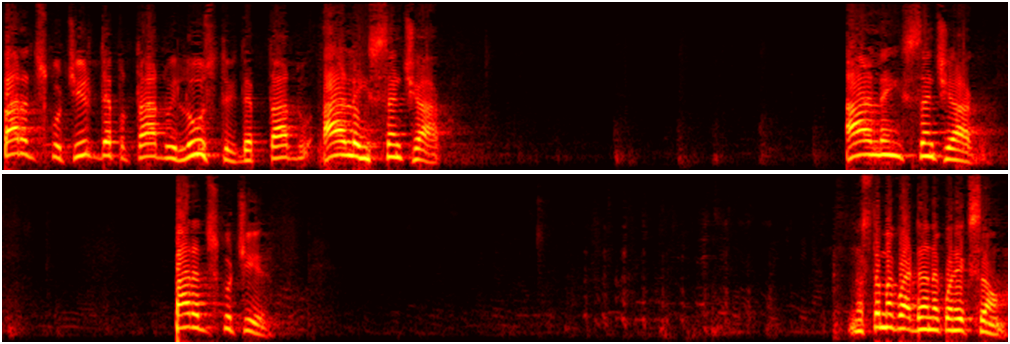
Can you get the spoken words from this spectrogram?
Para discutir, deputado ilustre, deputado Arlen Santiago. Arlen Santiago. Para discutir. Nós estamos aguardando a conexão.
